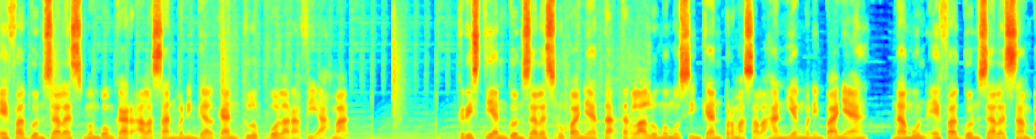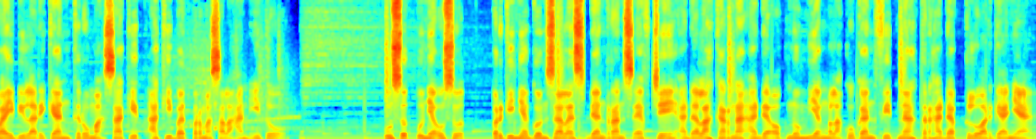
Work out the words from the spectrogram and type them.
Eva Gonzalez membongkar alasan meninggalkan klub bola Raffi Ahmad. Christian Gonzalez rupanya tak terlalu memusingkan permasalahan yang menimpanya, namun Eva Gonzalez sampai dilarikan ke rumah sakit akibat permasalahan itu. Usut punya usut, perginya Gonzalez dan Rans FC adalah karena ada oknum yang melakukan fitnah terhadap keluarganya.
